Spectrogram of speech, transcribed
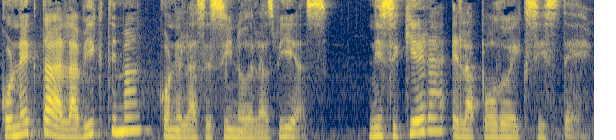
conecta a la víctima con el asesino de las vías. Ni siquiera el apodo existe.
